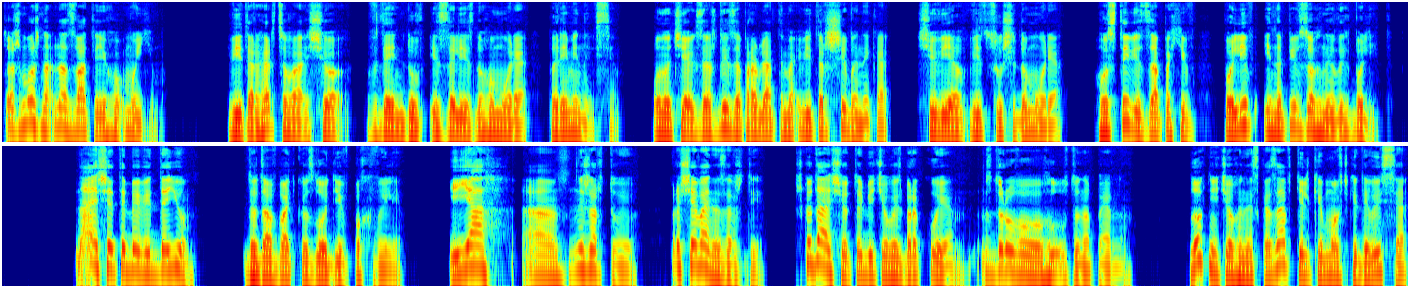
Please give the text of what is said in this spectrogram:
тож можна назвати його моїм. Вітер герцога, що вдень дув із залізного моря, перемінився. Уночі, як завжди, заправлятиме вітер шибеника, що віяв від суші до моря, густий від запахів полів і напівзогнилих боліт. Знаєш, я тебе віддаю, додав батько злодіїв по хвилі. І я а, не жартую. Прощавай назавжди. Шкода, що тобі чогось бракує, здорового глузду, напевно. Лок нічого не сказав, тільки мовчки дивився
